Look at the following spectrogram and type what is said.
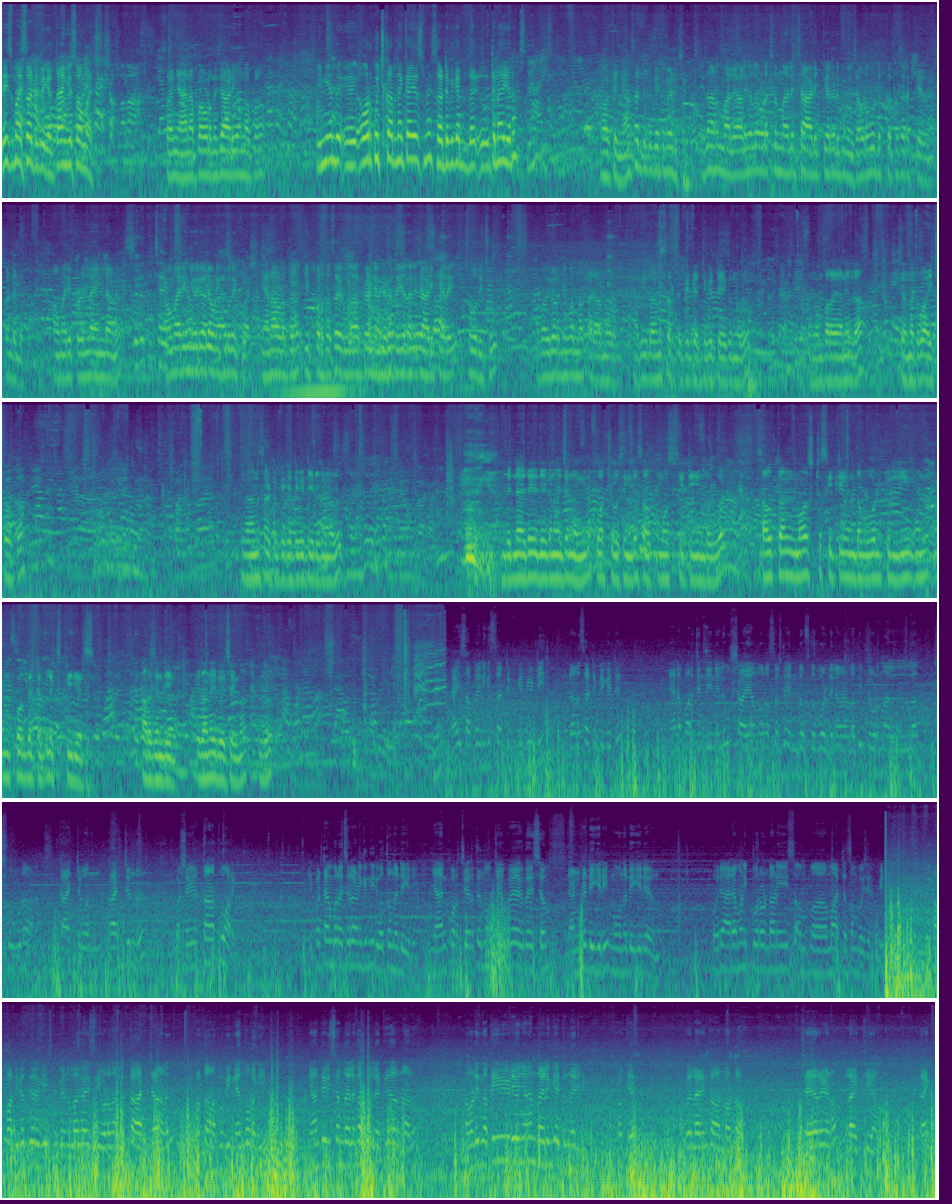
this my certificate thank you so much so ഞാനപ്പോൾ അവിടെ നിന്ന് ചാടി വന്നപ്പോൾ ഇനി എന്ത് ഓർ കുച്ച് കറിനേക്കായി ഇസ്മേ സർട്ടിഫിക്കറ്റ് ഇതിനായിരം ഓക്കെ ഞാൻ സർട്ടിഫിക്കറ്റ് മേടിച്ചു. ഇതാണ് മലയാളികൾ ഇവിടെ ചെന്നാൽ ചാടിക്കയറി എടുക്കുന്നത് വെച്ചാൽ അവിടെ ഒടുക്കത്തെ തിരക്കായിരുന്നു ഫ്രണ്ടിൽ അവന്മാർ ഇപ്പോഴും ലൈനിലാണ് അവന്മാർ ഇനി ഒരു അരമണിക്കൂർ നിൽക്കും ഞാൻ അവിടുത്തെ ഇപ്പുറത്തെ സൈഡിലുള്ള പെണ്ണിന്റെ അടുത്ത് ചെന്നിട്ട് ചാടിക്കയറി ചോദിച്ചു. അപ്പോൾ അവർ പറഞ്ഞ് വന്നാൽ തരാമെന്ന് പറഞ്ഞു. അപ്പോൾ ഇതാണ് സർട്ടിഫിക്കറ്റ് കിട്ടിയേക്കുന്നത്. ഒന്നും പറയാനില്ല. ചെന്നിട്ട് വായിച്ചു നോക്കാം. ഇതാണ് സർട്ടിഫിക്കറ്റ് കിട്ടിയിരിക്കുന്നത്. ഇതിന്റെ ഇത് എഴുതിയേക്കുന്നത് വെച്ചിട്ടുണ്ടെങ്കിൽ for choosing the southmost city in the world southernmost city in the world to leave an unforgettable experience Argentina ഇതാണ് എഴുതി വെച്ചേക്കുന്നത്. ഇത് അപ്പോൾ എനിക്ക് സർട്ടിഫിക്കറ്റ് കിട്ടി ഇതാണ് സർട്ടിഫിക്കറ്റ് ഞാനപ്പോൾ അർജന്റീനയിൽ ഉഷായ എന്ന് പറഞ്ഞ സ്ഥലത്ത് എൻഡ് ഓഫ് ദ വേൾഡിലാണുള്ളത് ഇപ്പോൾ ഇവിടെ നല്ല ചൂടാണ്. കാറ്റ് വന്ന് കാറ്റുണ്ട്. പക്ഷേ തണുപ്പ് മാറി. ഇപ്പോൾ ടെമ്പറേച്ചർ കാണിക്കുന്നത് ഇരുപത്തൊന്ന് ഡിഗ്രി ഞാൻ കുറച്ച് നേരത്തെ നോക്കിയപ്പോൾ ഏകദേശം രണ്ട് ഡിഗ്രി മൂന്ന് ഡിഗ്രി ആയിരുന്നു. ഒരു അരമണിക്കൂർ കൊണ്ടാണ് ഈ മാറ്റം സംഭവിച്ചത്. പിന്നെ അപ്പോൾ അധികം തിറങ്ങിയിട്ടുള്ള കാഴ്ച ഇവിടെ നല്ല കാറ്റാണ്. ഇപ്പോൾ തണുപ്പ് പിന്നെയും തുടങ്ങി. ഞാൻ തിരിച്ചെന്തായാലും കപ്പലിലേക്ക് കയറണമാണ് നമ്മൾ ഇന്നത്തെ ഈ വീഡിയോ ഞാൻ എന്തായാലും കയറ്റുന്നതായിരിക്കും ഓക്കെ അപ്പോൾ എല്ലാവരും കാണണം കേട്ടോ ഷെയർ ചെയ്യണം ലൈക്ക് ചെയ്യണം. താങ്ക്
